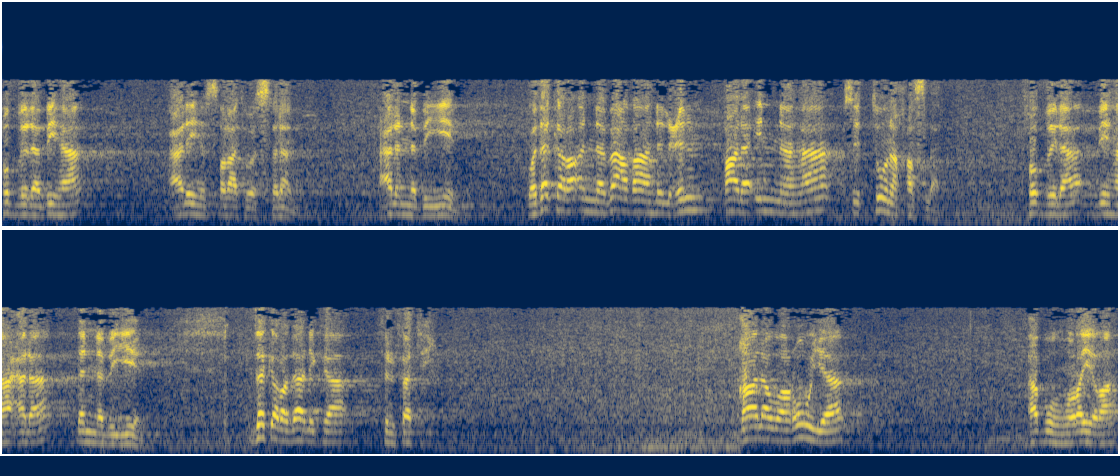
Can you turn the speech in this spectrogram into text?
فضل بها عليه الصلاة والسلام على النبيين. وذكر أن بعض أهل العلم قال إنها ستون خصلة فضل بها على النبيين. ذكر ذلك في الفتح. قال وروي أبو هريرة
